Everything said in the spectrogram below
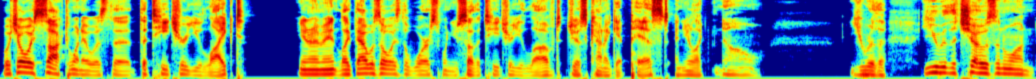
Which always sucked when it was the the teacher you liked. You know what I mean? Like that was always the worst when you saw the teacher you loved just kind of get pissed and you're like, "No. You were the you were the chosen one."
